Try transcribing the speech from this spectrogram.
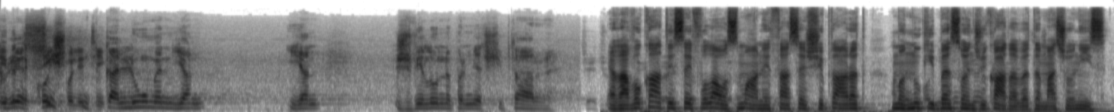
kryesisht në të kalumen janë zhvillu nëpërmjet shqiptarëve. Edhe avokati Sejfullah Osmani tha se shqiptarët më nuk i besojnë gjykatave të Maqedonisë.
